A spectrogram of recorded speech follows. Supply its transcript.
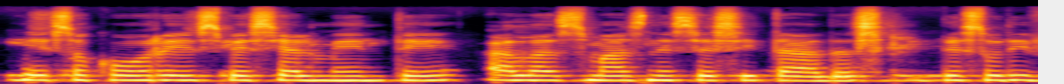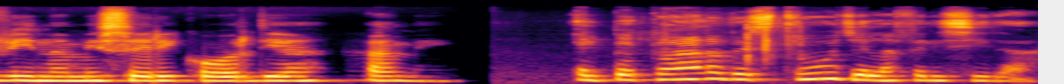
y socorre especialmente a las más necesitadas de su divina misericordia. Amén. El pecado destruye la felicidad.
